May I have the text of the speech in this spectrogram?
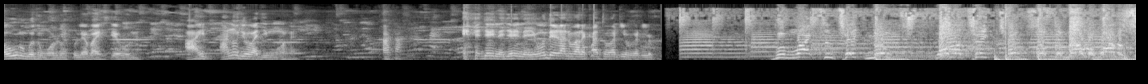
અવળું બધું મોઢું ખુલે ભાઈ, કેહુરનું. આ આનું જોવા જેવું હોય ખા જઈ લે જઈ લે ઊંધેડાનું મારે ખાતું આટલું એટલું would like to take notes? While I take totes of the marijuana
